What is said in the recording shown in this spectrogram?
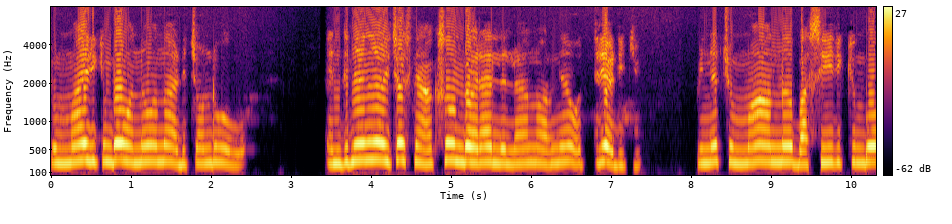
ചുമ്മാ ഇരിക്കുമ്പോ വന്ന് വന്ന് അടിച്ചോണ്ട് പോകും. എന്തിനാന്ന് ചോദിച്ചാൽ സ്നാക്സ് കൊണ്ടുവരാനില്ലല്ലോ എന്ന് പറഞ്ഞ് ഒത്തിരി അടിക്കും. പിന്നെ ചുമ്മാ അന്ന് ബസ്സിൽ ഇരിക്കുമ്പോൾ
